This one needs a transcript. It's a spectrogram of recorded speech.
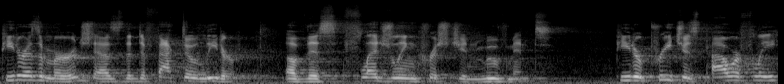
Peter has emerged as the de facto leader of this fledgling Christian movement. Peter preaches powerfully,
